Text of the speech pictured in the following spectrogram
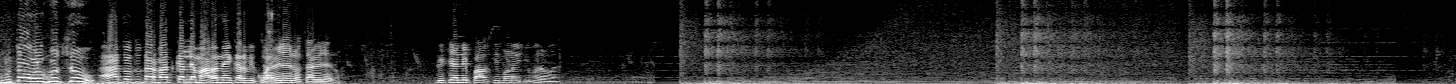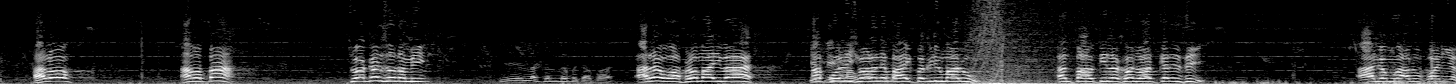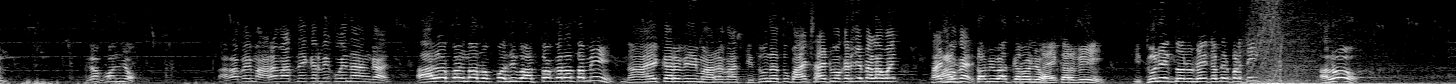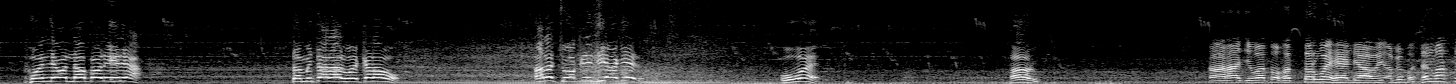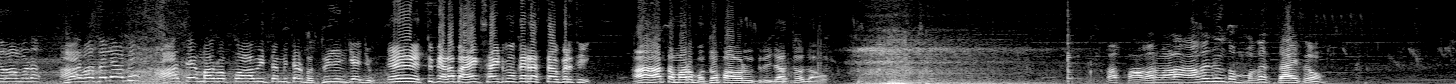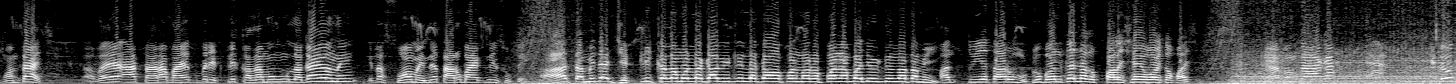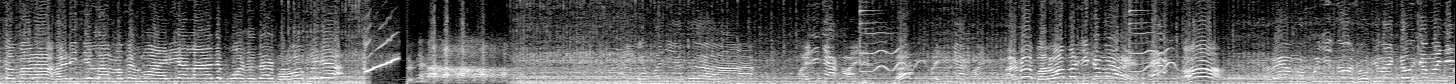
હું તો ઓળખું જ છું. હા તો તું તાર વાત કરી લે મારે નહીં કરવી કોઈ. લઈ લેરો આવી લેરો ડિટેલની પાવતી બનાવી દઉં બરાબર? હાલો? હા પપ્પા. ચોકણ છો તમે? અરે વાપરો મારી વાત. આ પોલીસ વાળાને બાઇક પકડ્યું મારું. અને પાવતી લખવાની વાત કરી છે. આ લ્યો હું આલુ ફોન એમ લ્યો ફોન લ્યો. અરે ભાઈ મારે વાત નહીં કરવી કોઈ ના અંગાજ. અરે પણ મારા પપ્પાથી વાત તો કરો તમે. ના એ કરવી મારે વાત કીધું ને તું બાઇક સાઈડમાં કરજે પેલા ભાઈ. સાઈડમાં કર. તમે વાત કરો લ્યો. નહીં કરવી. કીધું ને એક દોનું નહીં ખબર પડતી? હલો? ફોન લેવા ના પાડી હેર્યા તમે તારા રોકણાઓ અરે ચોકડીથી આગળ. ઓવે સારું. તારા જેવા તો સત્તર હોય હેડે આવે. અમે બધાને વાત કરવા મળે હા. કરવા છે લે અમે હા તે મારો પપ્પા આવી તમે તાર બધું જઈને કહેજો. એ તું પેલા બાઇક સાઈડમાં કર રસ્તા ઉપરથી. હા હા તમારો બધો પાવર ઉતરી જાતો જાઓ. પાવર વાળા આવે છે ને તો મગજ જાય છે આમ. મમતાજ હવે આ તારા બાઇક ઉપર એટલી કલમો હું લગાવ્યો ને એટલે સો મહિને તારું બાઇક નહીં છૂટે. હા તમે ત્યાં જેટલી કલમો લગાવી એટલી લગાવો પણ મારા પપ્પાના બાજુ એકદમ ના તમે. અને તું એ તારું મોઢું બંધ કર ને પડશે હોય તો પાછી. ભમતા આગા. કીધું તમારા હળી જેટલા મગજમાં આઈડિયા લાયા છે પાંચ હજાર ભરવા પડ્યા. ભરી નાખવાના. ભરી નાખવાના. હવે ભરવા પડશે તમારે? હા? હવે આમાં પૂછી દો કહું છે મને.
